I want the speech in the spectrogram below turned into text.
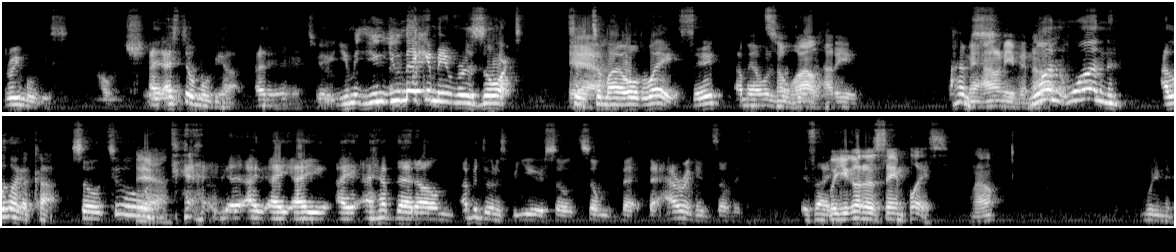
three movies. Oh. I, I still movie hop. I, you, you, you making me resort to, Yeah. to my old ways. See, I mean, I It's was so wild. How do you? I I'm mean, I don't even know. One, one, I look like a cop. So two, Yeah. I, I, I, I, I have that. Um, I've been doing this for years. So, so that the arrogance of it is like. But you go to the same place, no? what do you mean?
